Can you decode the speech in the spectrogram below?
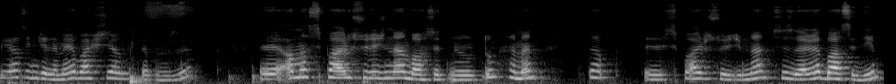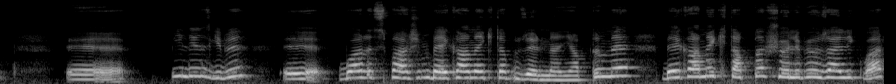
biraz incelemeye başlayalım kitabımızı. E, ama sipariş sürecinden bahsetmeyi unuttum. Hemen kitap e, sipariş sürecimden sizlere bahsedeyim. E, bildiğiniz gibi e, bu arada siparişimi BKM kitap üzerinden yaptım ve BKM kitapta şöyle bir özellik var.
